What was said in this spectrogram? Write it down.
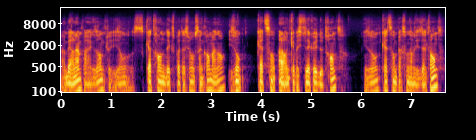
À Berlin, par exemple, ils ont 4 ans d'exploitation, ou 5 ans maintenant. Ils ont 400, alors une capacité d'accueil de 30. Ils ont 400 personnes dans liste d'attente.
